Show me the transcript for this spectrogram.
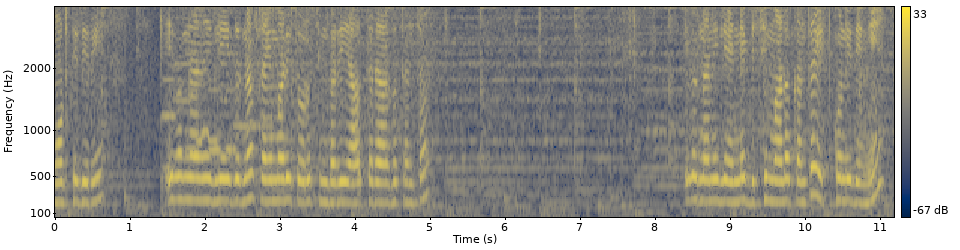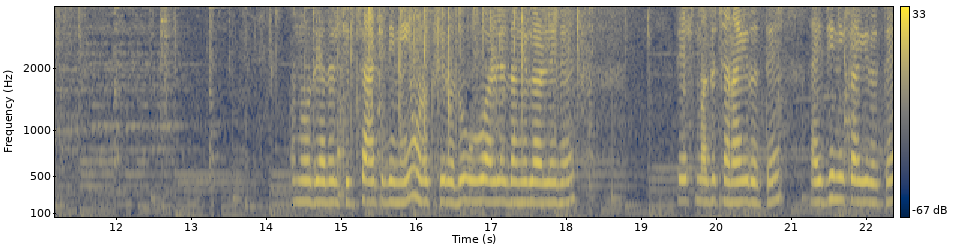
ನೋಡ್ತಿದ್ದೀರಿ. ಇವಾಗ ನಾನು ಇಲ್ಲಿ ಇದನ್ನ ಫ್ರೈ ಮಾಡಿ ತೋರಿಸ್ತೀನಿ, ಬರೀ ಯಾವ ಥರ ಆಗುತ್ತಂತ. ಇವಾಗ ನಾನಿಲ್ಲಿ ಎಣ್ಣೆ ಬಿಸಿ ಮಾಡೋಕ್ಕಂತ ಇಟ್ಕೊಂಡಿದ್ದೀನಿ. ನೋಡ್ರಿ, ಅದ್ರಲ್ಲಿ ಚಿಪ್ಸ್ ಹಾಕಿದ್ದೀನಿ. ಒಣಗಿಸಿರೋದು ಹೂವು ಅರಳಿದಂಗೆಲ್ಲ ಅರಳಿದೆ ಟೇಸ್ಟ್ ಮಾತ್ರ ಚೆನ್ನಾಗಿರುತ್ತೆ. ಹೈಜಿನಿಕ್ ಆಗಿರುತ್ತೆ.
